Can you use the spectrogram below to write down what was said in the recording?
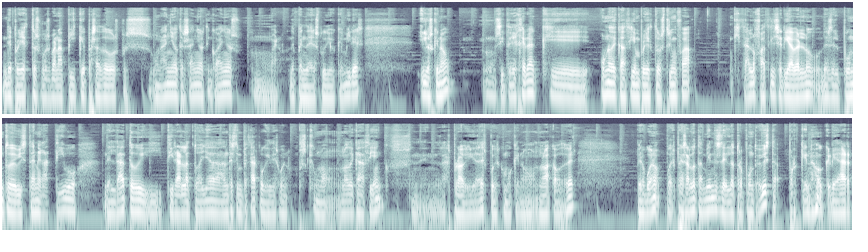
de proyectos pues van a pique pasados pues un año, tres años, cinco años, bueno, depende del estudio que mires. Y los que no, si te dijera que uno de cada 100 proyectos triunfa, quizá lo fácil sería verlo desde el punto de vista negativo del dato y tirar la toalla antes de empezar, porque dices, bueno, pues que uno, uno de cada 100, pues, en, las probabilidades, pues como que no, lo acabo de ver. Pero bueno, puedes pensarlo también desde el otro punto de vista. ¿Por qué no crear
